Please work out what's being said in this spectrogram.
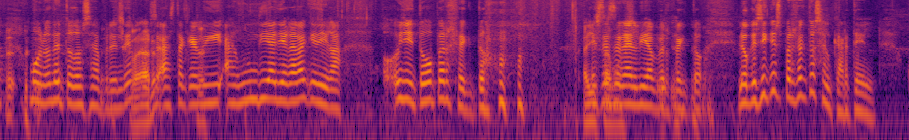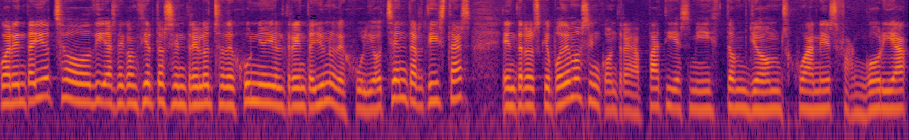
bueno, de todo se aprende, pues hasta que algún día llegará que diga, oye, todo perfecto. Ese será el día perfecto. Lo que sí que es perfecto es el cartel. 48 días de conciertos entre el 8 de junio y el 31 de julio. 80 artistas, entre los que podemos encontrar a Patti Smith, Tom Jones, Juanes, Fangoria,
